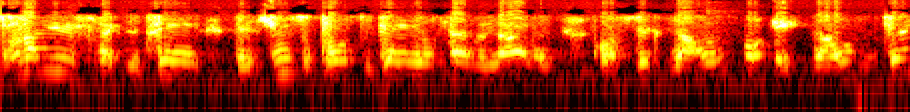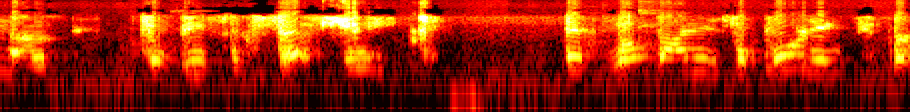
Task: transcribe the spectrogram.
So how do you expect the team that you're supposed to pay your seven dollars or six dollars or eight dollars or ten dollars to be successful if nobody's supporting the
